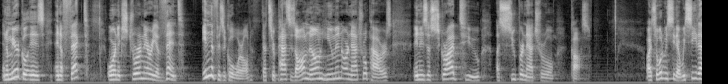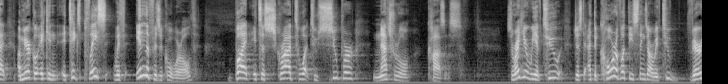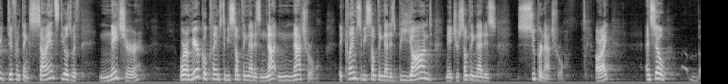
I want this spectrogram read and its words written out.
And a miracle is an effect or an extraordinary event in the physical world that surpasses all known human or natural powers and is ascribed to a supernatural cause. All right, so what do we see there? We see that a miracle it can it takes place within the physical world, but it's ascribed to what to supernatural causes. So, right here, we have two, just at the core of what these things are, we have two very different things. Science deals with nature, where a miracle claims to be something that is not natural. It claims to be something that is beyond nature, something that is supernatural. All right? And so,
